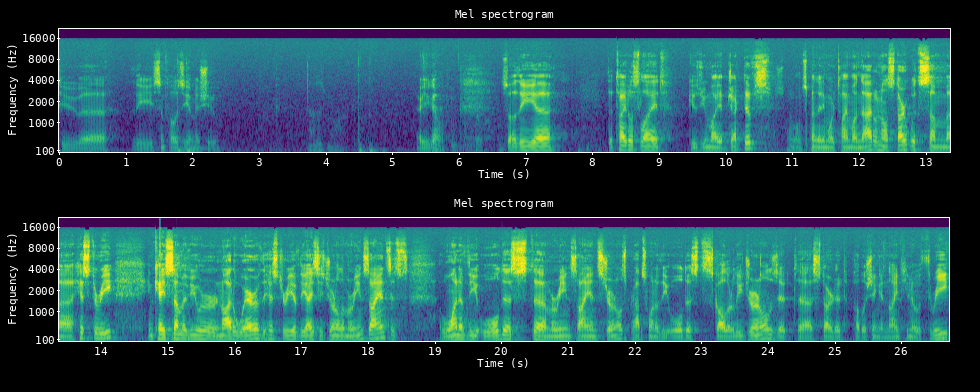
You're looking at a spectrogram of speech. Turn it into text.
to uh, the symposium issue. There you go. So the, uh, the title slide gives you my objectives. So I won't spend any more time on that. And I'll start with some uh, history. In case some of you are not aware of the history of the ICES Journal of Marine Science, it's one of the oldest uh, marine science journals, perhaps one of the oldest scholarly journals. It uh, started publishing in 1903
